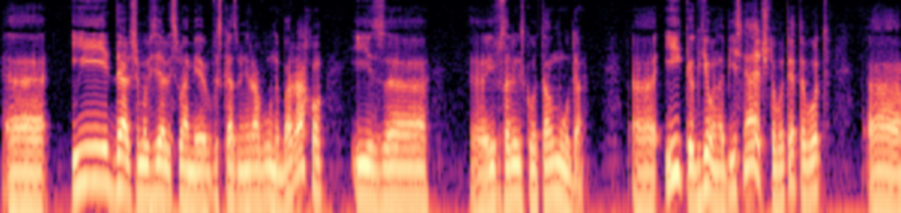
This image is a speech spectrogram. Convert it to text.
Э, и дальше мы взяли с вами высказывание Равуна Бараху из э, Иерусалимского Талмуда. Э, и где он объясняет, что вот это вот э,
